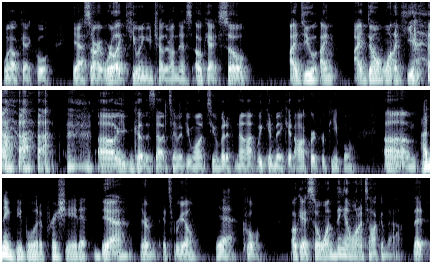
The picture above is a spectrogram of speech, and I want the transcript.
Well, okay, cool. Yeah, sorry, we're like queuing each other on this. Okay, so I do. I I don't want to keep. uh, you can cut this out, Tim, if you want to, but if not, we can make it awkward for people. Um, I think people would appreciate it. yeah, they're, it's real. Yeah. Cool. Okay, so one thing I want to talk about that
